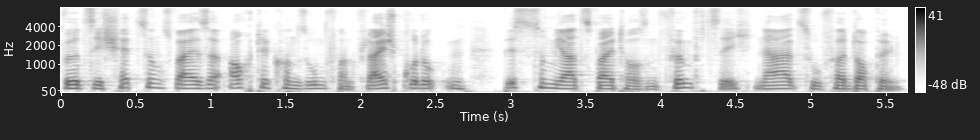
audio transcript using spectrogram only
wird sich schätzungsweise auch der Konsum von Fleischprodukten bis zum Jahr 2050 nahezu verdoppeln.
